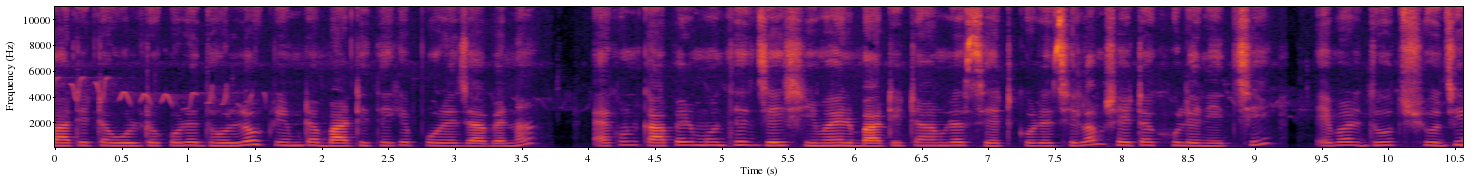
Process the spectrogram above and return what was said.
বাটিটা উল্টো করে ধরলেও ক্রিমটা বাটি থেকে পড়ে যাবে না। এখন কাপের মধ্যে যে সিমাইয়ের বাটিটা আমরা সেট করেছিলাম, সেটা খুলে নিচ্ছি। এবার দুধ, সুজি,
